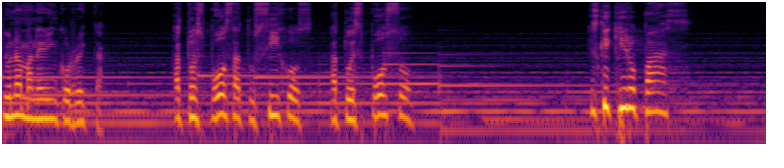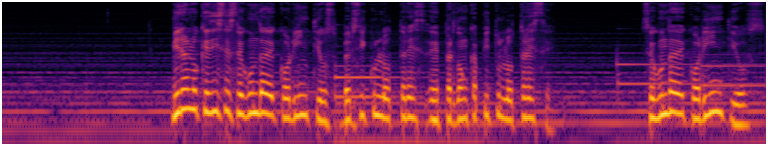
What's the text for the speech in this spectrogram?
de una manera incorrecta. A tu esposa, a tus hijos, a tu esposo. Es que quiero paz. Mira lo que dice Segunda de Corintios, versículo 3, eh, perdón, capítulo 13. Segunda de Corintios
